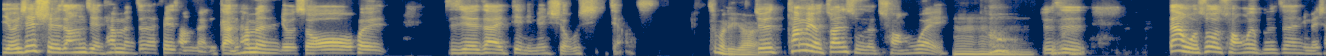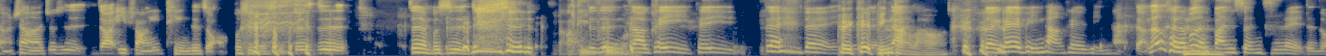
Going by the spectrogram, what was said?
有一些学长姐他们真的非常能干，他们有时候会直接在店里面休息这样子，这么厉害，就是他们有专属的床位，嗯嗯就是。但我说的床位不是真的你们想象的，就是你知道一房一厅这种，不是不是，就是真的不是，就是就是你知道可以可以对对，可以可以平躺了啊，对，可以平躺可以平躺这样，但是可能不能翻身之类这种，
